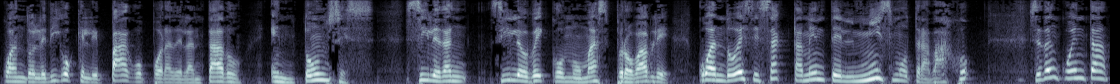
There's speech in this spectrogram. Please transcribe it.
cuando le digo que le pago por adelantado, entonces sí le dan, sí lo ve como más probable, cuando es exactamente el mismo trabajo, ¿se dan cuenta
